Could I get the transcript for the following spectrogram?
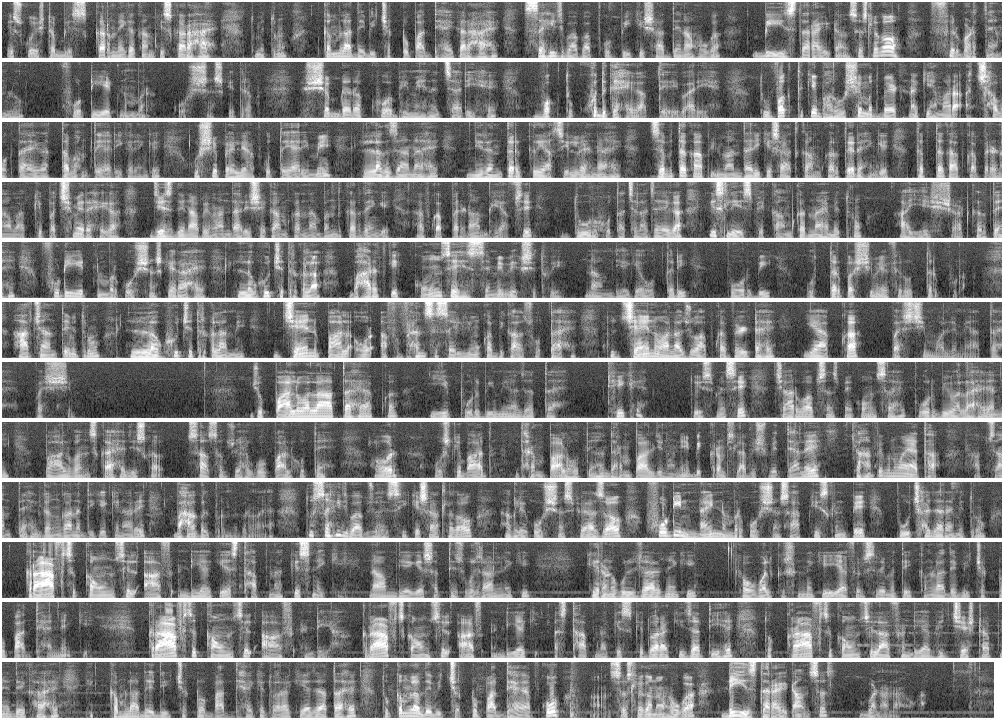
इसको इस्टेब्लिश करने का काम किसका रहा है? तो मित्रों कमला देवी चट्टोपाध्याय का रहा है। सही जवाब आपको बी के साथ देना होगा। B is the right answer लगाओ। फिर बढ़ते हैं हम लोग 48 नंबर क्वेश्चंस की तरफ़। शब्द रखो, अभी मेहनत जारी है। वक्त खुद कहेगा अब तेरी बारी है। तो वक्त के भरोसे मत बैठना कि हमारा अच्छा वक्त आएगा, तब हम तैयारी करेंगे। उससे पहले आपको तैयारी में लग जाना है, निरंतर क्रियाशील रहना है। जब तक आप ईमानदारी के साथ काम करते रहेंगे, तब तक आपका परिणाम आपके पक्ष में रहेगा। जिस दिन आप ईमानदारी से काम करना बंद कर देंगे, आपका परिणाम भी आपसे दूर होता चला जाएगा। इसलिए इस पर काम करना है मित्रों। आइए स्टार्ट करते हैं। 48 नंबर क्वेश्चन कह रहा है, लघु चित्रकला भारत के कौन से हिस्से में विकसित हुई? नाम दिया गया उत्तरी पूर्वी उत्तर पश्चिम या फिर उत्तर पूर्व। आप जानते हैं मित्रों, लघु चित्रकला में जैन पाल और अपभ्रंश शैलियों का विकास होता है। तो जैन वाला जो आपका बेल्ट है यह आपका पश्चिम वाले में आता है, पश्चिम। जो पाल वाला आता है आपका, ये पूर्वी में आ जाता है। ठीक है? तो इसमें से चारों ऑप्शंस में कौन सा है? पूर्वी वाला है, यानी पाल वंश का है, जिसका शासक जो है गोपाल होते हैं। और उसके बाद धर्मपाल होते हैं। धर्मपाल जिन्होंने विक्रमशिला विश्वविद्यालय कहाँ पे बनवाया था? आप जानते हैं, गंगा नदी के किनारे भागलपुर में बनवाया। तो सही जवाब जो है सी के साथ लगाओ। अगले क्वेश्चन पे आ जाओ। 49 नंबर क्वेश्चन आपकी स्क्रीन पे पूछा जा रहा है मित्रों। क्राफ्ट्स काउंसिल ऑफ़ इंडिया की स्थापना किसने की? नाम दिया गया सतीश गुजराल ने की, किरण गुलजार ने की कौवल कृष्ण ने की या फिर श्रीमती कमला देवी चट्टोपाध्याय ने की। Crafts council of India crafts council of India की स्थापना किसके द्वारा की जाती है? तो क्राफ्ट्स काउंसिल ऑफ़ इंडिया भी जस्ट आपने देखा है कि कमला देवी चट्टोपाध्याय के द्वारा किया जाता है। तो कमला देवी चट्टोपाध्याय आपको आंसर्स लगाना होगा। D is the right answer बनाना होगा।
